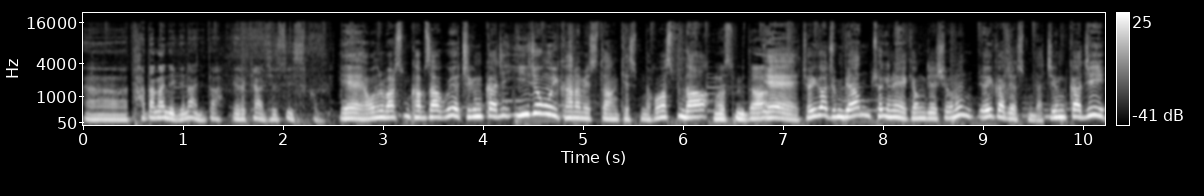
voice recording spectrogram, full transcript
어, 타당한 얘기는 아니다. 이렇게 아실 수 있을 겁니다. 예, 오늘 말씀 감사하고요. 지금까지 이종우 이카노미스트와 함께했습니다. 고맙습니다. 고맙습니다. 예, 저희가 준비한 최근의 경제쇼는 여기까지였습니다. 지금까지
